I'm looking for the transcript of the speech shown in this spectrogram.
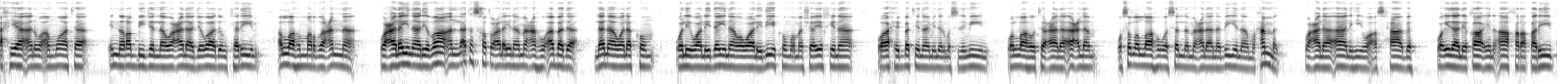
أحياء وأمواتا. إن ربي جل وعلا جواد كريم. اللهم ارض عنا وعلينا رضاء لا تسخط علينا معه ابدا لنا ولكم ولوالدينا ووالديكم ومشايخنا وأحبتنا من المسلمين والله تعالى أعلم وصلى الله وسلم على نبينا محمد وعلى آله وأصحابه وإلى لقاء آخر قريب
